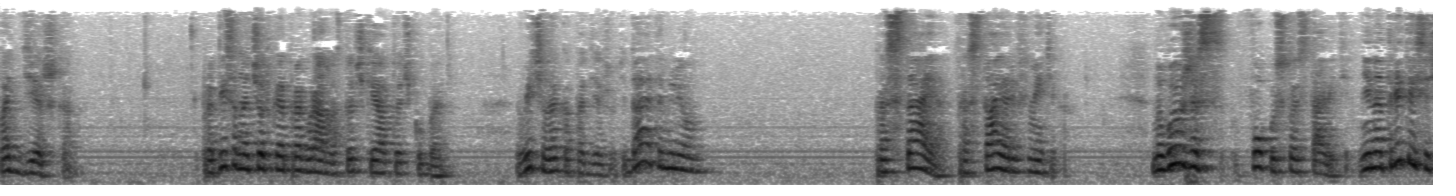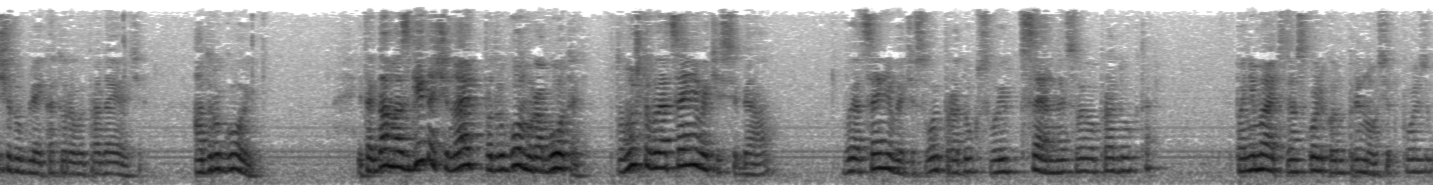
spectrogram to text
поддержка. Прописана четкая программа с точки А в точку Б вы человека поддерживаете. Да, это миллион. Простая, простая арифметика. Но вы уже фокус той ставите. Не на 3000 рублей, которые вы продаете, а другой. И тогда мозги начинают по-другому работать. Потому что вы оцениваете себя, вы оцениваете свой продукт, свою ценность своего продукта, понимаете, насколько он приносит пользу.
